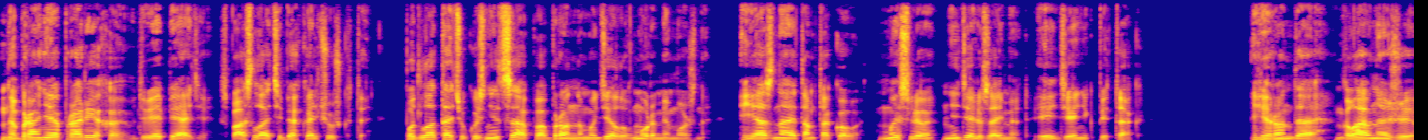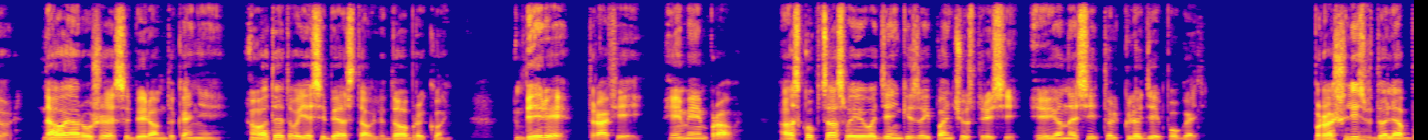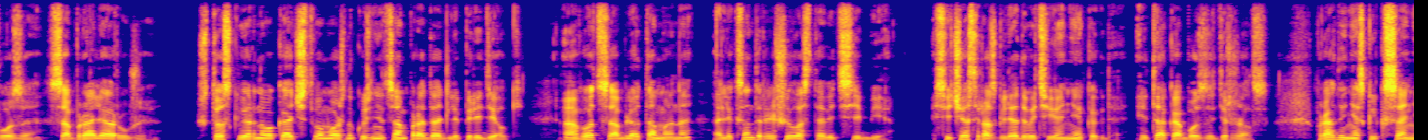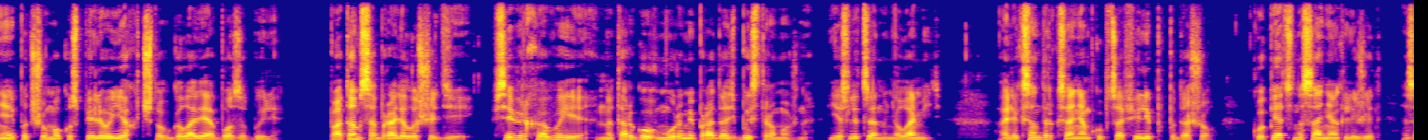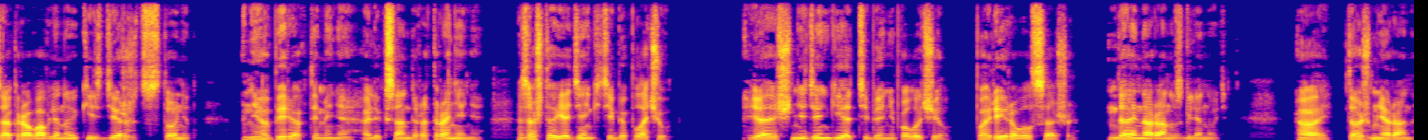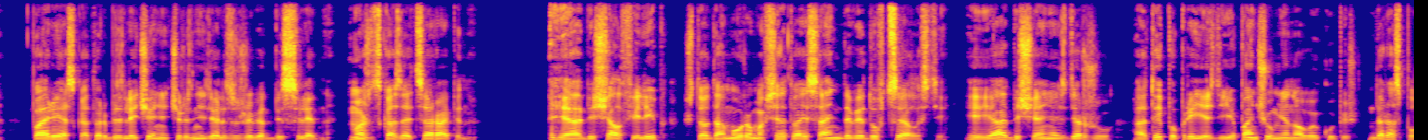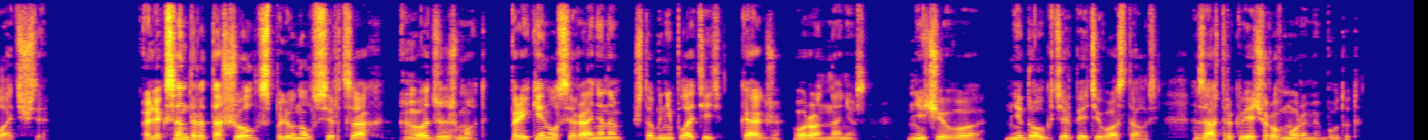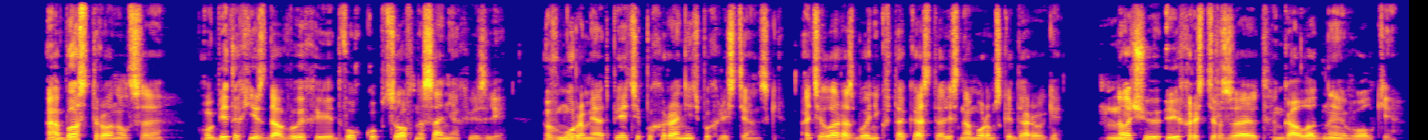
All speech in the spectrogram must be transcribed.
«На броне прореха в две пяди. Спасла тебя кольчушка-то. Подлатать у кузнеца по бронному делу в Муроме можно. Я знаю там такого. Мыслю неделю займет, и денег пятак. Ерунда. Главное живо. Давай оружие соберем до коней. Вот этого я себе оставлю, добрый конь. Бери, трофей. Имеем право. А с купца своего деньги за ипанчу стряси. Ее носить только людей пугать. Прошлись вдоль обоза, собрали оружие. Что скверного качества можно кузнецам продать для переделки. А вот саблю атамана Александр решил оставить себе. Сейчас разглядывать ее некогда, и так обоз задержался. Правда, несколько саней под шумок успели уехать, что в голове обоза были. Потом собрали лошадей. Все верховые, на торгу в Муроме продать быстро можно, если цену не ломить. Александр к саням купца Филиппа подошел. Купец на санях лежит, за окровавленную кисть держится, стонет. «Не уберег ты меня, Александр, от ранения. За что я деньги тебе плачу?» «Я еще ни деньги от тебя не получил», – парировал Саша. «Дай на рану взглянуть». «Ай, тоже мне рано. Порез, который без лечения через неделю заживет бесследно. Можно сказать, царапина. Я обещал, Филипп, что до Мурома все твои сани доведу в целости, и я обещание сдержу, а ты по приезде япончу мне новую купишь, да расплатишься. Александр отошел, сплюнул в сердцах. Вот же жмот. Прикинулся раненым, чтобы не платить. Как же, урон нанес. Ничего, недолго терпеть его осталось. Завтра к вечеру в Муроме будут. А босс тронулся. Убитых ездовых и двух купцов на санях везли. В Муроме отпеть и похоронить по-христиански, а тела разбойников так и остались на Муромской дороге. Ночью их растерзают голодные волки.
